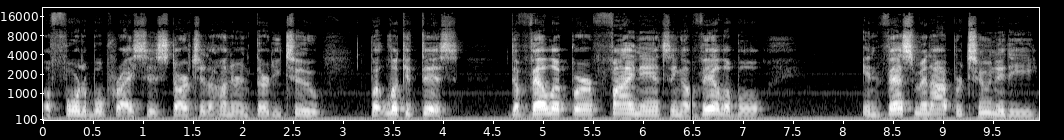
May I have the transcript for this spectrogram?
affordable prices, starts at 132. But look at this developer financing available, investment opportunity.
